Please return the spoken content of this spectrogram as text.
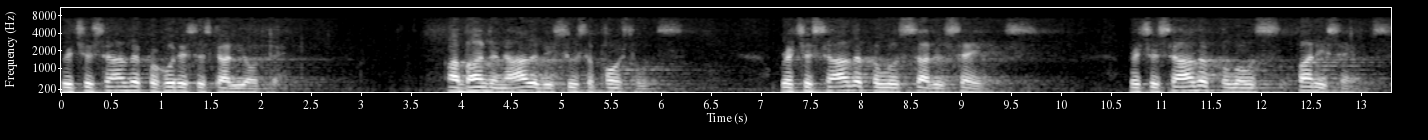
Rechazada por Judas Iscariote. Abandonada de sus apóstoles. Rechazada por los saduceos. Rechazada por los fariseos.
